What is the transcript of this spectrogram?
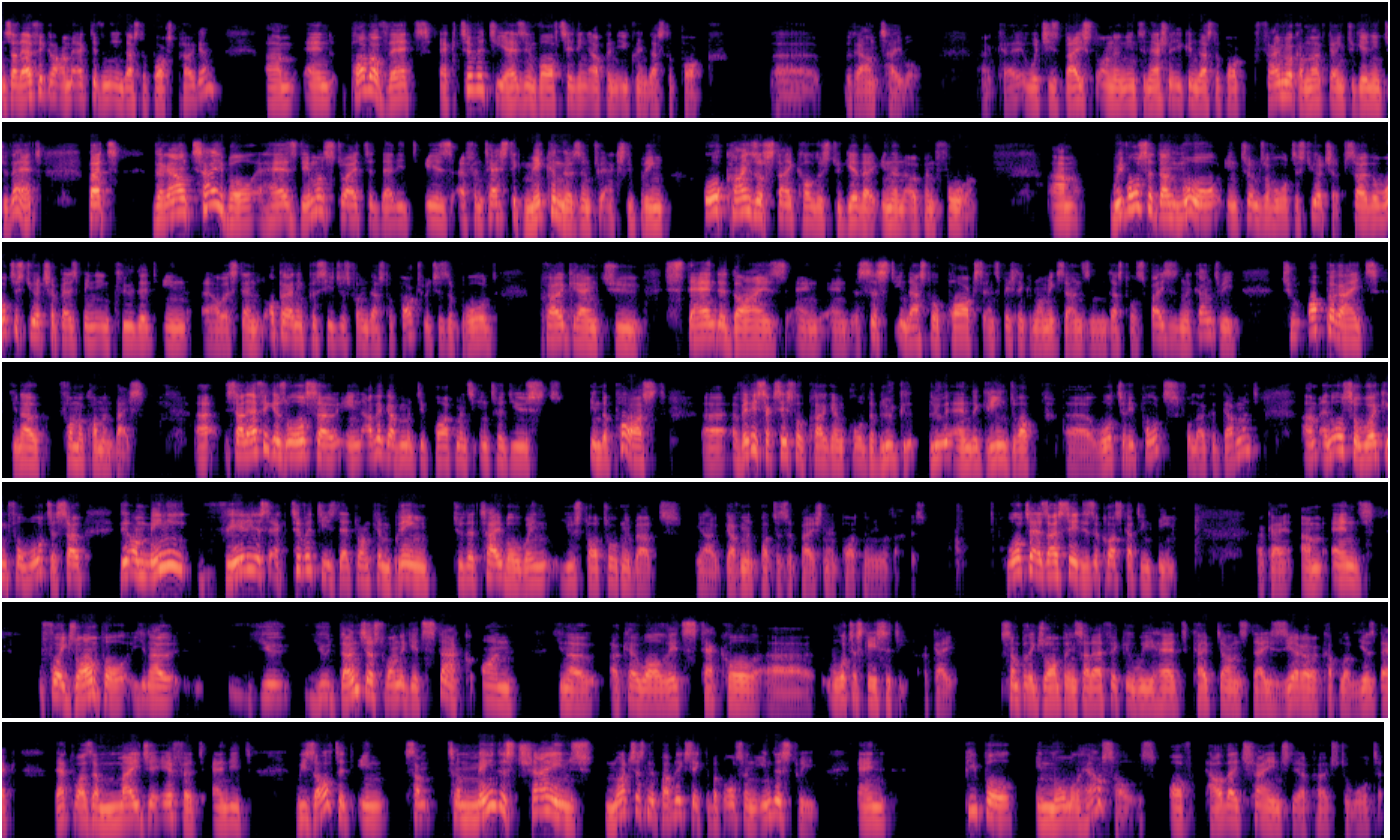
In South Africa, I'm active in the Industrial Parks program. Um, and part of that activity has involved setting up an eco-industrial park uh, roundtable, okay, which is based on an international eco-industrial park framework. I'm not going to get into that, but the roundtable has demonstrated that it is a fantastic mechanism to actually bring all kinds of stakeholders together in an open forum. Um, We've also done more in terms of water stewardship. So the water stewardship has been included in our standard operating procedures for industrial parks, which is a broad program to standardize and, and assist industrial parks and special economic zones and industrial spaces in the country to operate, you know, from a common base. Uh, South Africa has also, in other government departments, introduced in the past uh, a very successful program called the Blue, Blue and the Green Drop uh, Water Reports for local government, um, and also working for water. So there are many various activities that one can bring to the table when you start talking about you know, government participation and partnering with others. Water, as I said, is a cross-cutting theme. Okay, um, and for example, you know, you you don't just want to get stuck on, you know, okay, well, let's tackle uh, water scarcity. Okay, simple example in South Africa, we had Cape Town's Day Zero a couple of years back. That was a major effort and it resulted in some tremendous change, not just in the public sector, but also in industry and people in normal households of how they change their approach to water.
